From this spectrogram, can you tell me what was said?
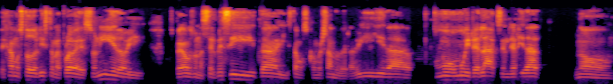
dejamos todo listo en la prueba de sonido y nos pegamos una cervecita y estamos conversando de la vida, muy, muy relax en realidad. No,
